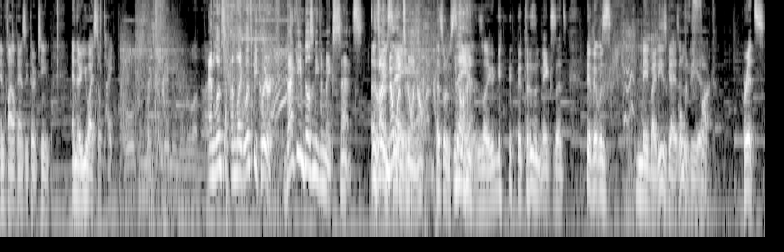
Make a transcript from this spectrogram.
in Final Fantasy 13, and their UI is still tight. And let's and like let's be clear, that game doesn't even make sense. That's what I I'm know saying. what's going on. That's what I'm saying. It's like it doesn't make sense. If it was made by these guys, Holy it would be fuck. Fritz.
